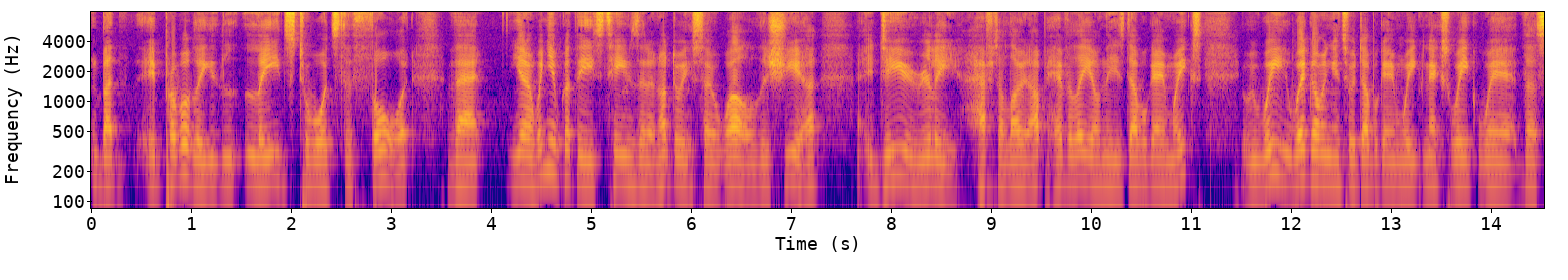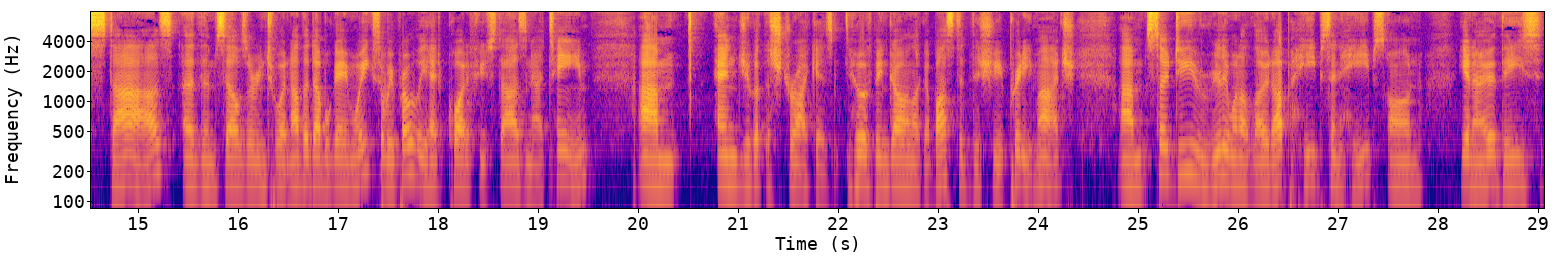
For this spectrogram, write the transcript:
but it probably leads towards the thought that you know when you've got these teams that are not doing so well this year, do you really have to load up heavily on these double game weeks? We we're going into a double game week next week where the stars uh, themselves are into another double game week, so we probably had quite a few stars in our team. Um, and you've got the strikers who have been going like a busted this year, pretty much. Um, so, do you really want to load up heaps and heaps on, you know, these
